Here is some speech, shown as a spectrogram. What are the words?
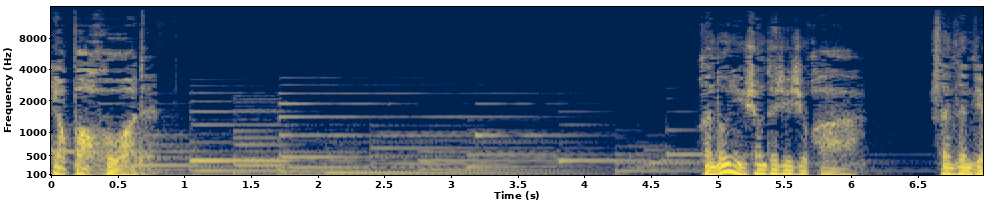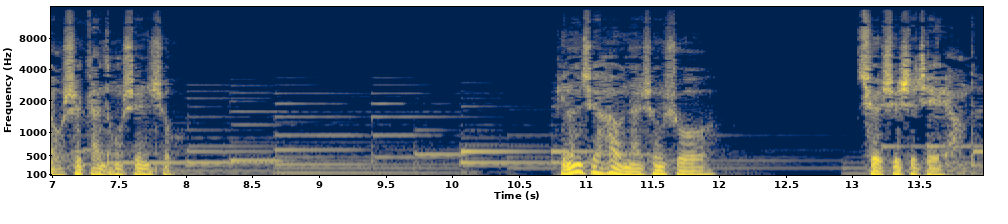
要保护我的。很多女生对这句话纷纷表示感同身受，评论区还有男生说：“确实是这样的，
